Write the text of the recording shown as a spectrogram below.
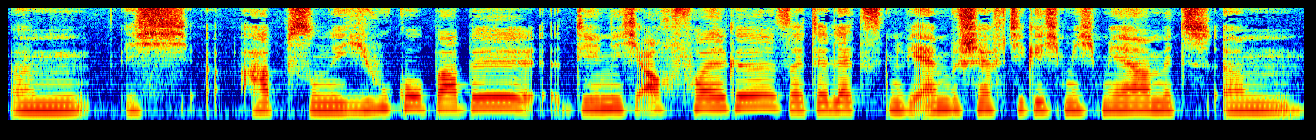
Ähm, ich habe so eine Jugo-Bubble, denen ich auch folge. Seit der letzten WM beschäftige ich mich mehr mit ähm,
